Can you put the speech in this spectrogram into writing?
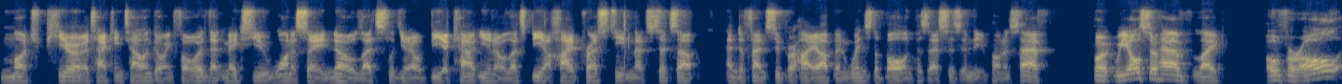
much pure attacking talent going forward that makes you want to say no. Let's you know be a count. You know, let's be a high press team that sits up and defends super high up and wins the ball and possesses in the opponent's half. But we also have like overall,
